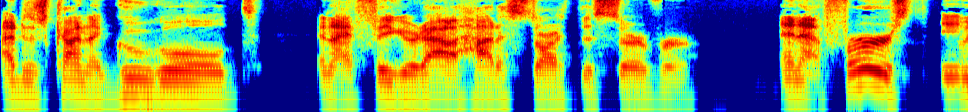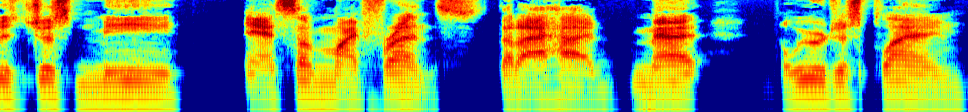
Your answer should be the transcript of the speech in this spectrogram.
I just kind of Googled and I figured out how to start the server. And at first it was just me and some of my friends that I had met and we were just playing.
